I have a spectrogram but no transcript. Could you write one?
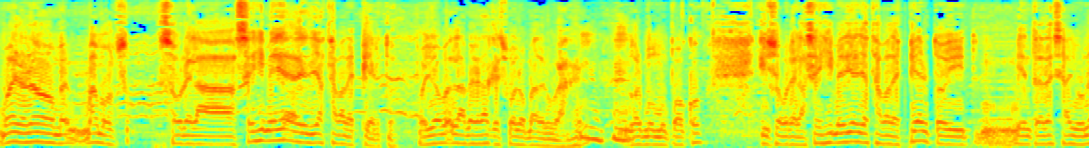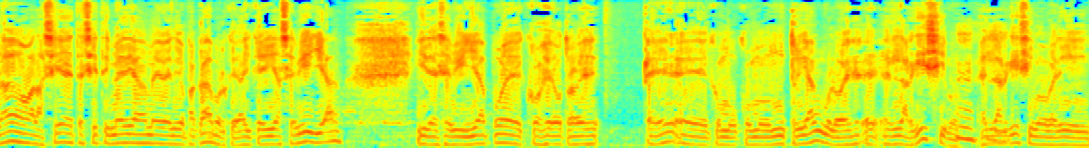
Bueno, no, me- vamos, sobre las seis y media ya estaba despierto. Pues yo la verdad que suelo madrugar, ¿eh? duermo muy poco. Y sobre las seis y media ya estaba despierto y mientras desayunado a las siete, siete y media me he venido para acá porque hay que ir a Sevilla y de Sevilla pues coge otra vez eh, eh, como, como un triángulo, es, es- es larguísimo, es larguísimo venir,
